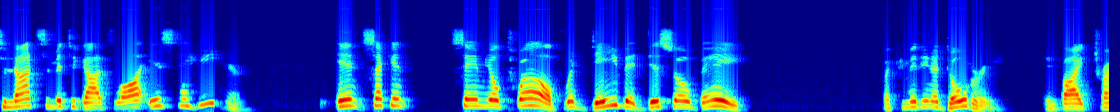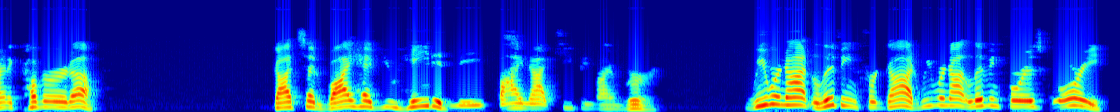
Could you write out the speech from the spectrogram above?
to not submit to God's law is to hate him. In 2 Samuel 12, when David disobeyed, by committing adultery and by trying to cover it up. God said, Why have you hated me by not keeping my word? We were not living for God. We were not living for His glory.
